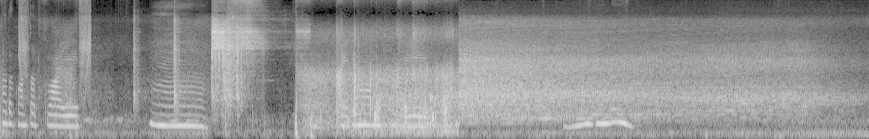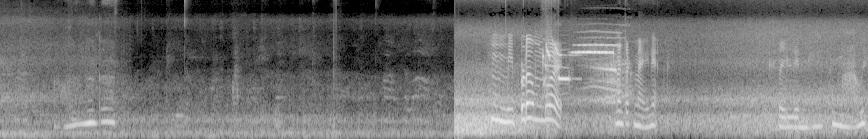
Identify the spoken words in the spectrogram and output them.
ฆาตกรตัดไฟ อืมไปที่ห้องไฟ อืมอืมมีปลื้มด้วยมาจากไหนเนี่ยใส่เลนส์นี้ขึ้นมาเว้ย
